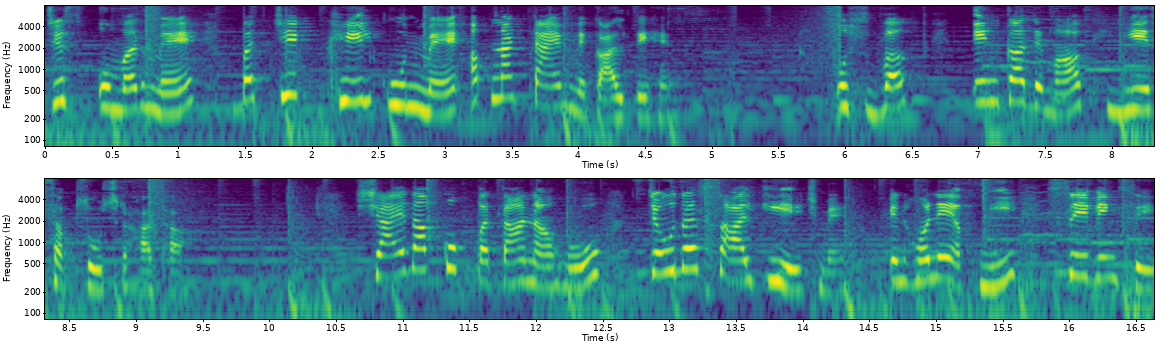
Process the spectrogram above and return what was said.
जिस उम्र में बच्चे खेल कूद में अपना टाइम निकालते हैं, उस वक्त इनका दिमाग ये सब सोच रहा था। शायद आपको पता ना हो, चौदह साल की एज में इन्होंने अपनी सेविंग से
